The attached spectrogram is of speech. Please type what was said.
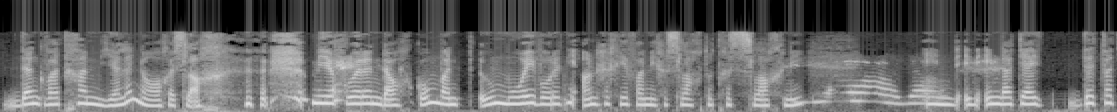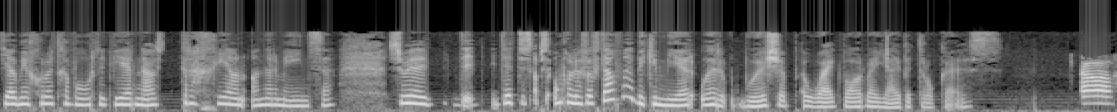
dink wat gaan julle nageslag mee vorendag kom want hoe mooi word dit nie aangegee van die geslag tot geslag nie. Ja, ja. En en en dat jy dit wat jou mee groot geword het weer nou teruggee aan ander mense. So dit dit is ongelooflik. Vertel my 'n bietjie meer oor Worship Awake waarby jy betrokke is. Ag,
